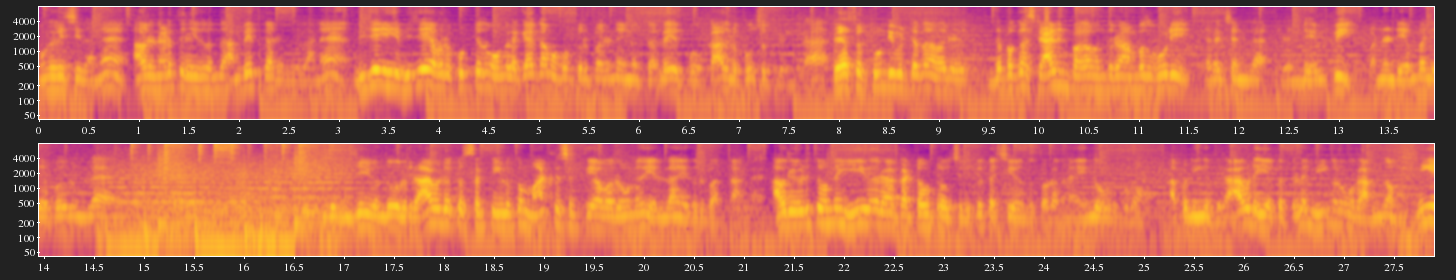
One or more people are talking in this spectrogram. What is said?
உங்க கட்சி தானே? அவர் நடத்துற இது வந்து அம்பேத்கர் இது தானே? விஜய் விஜய் அவரை கூப்பிட்டதும் உங்களை கேட்காம கூப்பிட்டுருப்பாருன்னு என்ன தலை இப்போ காதில் பூ சுத்துறீங்களா? பேச தூண்டி விட்டதும் அவர். இந்த பக்கம் ஸ்டாலின் பக்கம் வந்துடும் ஐம்பது கோடி எலெக்ஷன்ல. ரெண்டு எம்பி பன்னெண்டு எம்எல்ஏ போயிரும்ல. இந்த விஜய் வந்து ஒரு திராவிட சக்திகளுக்கும் மாற்று சக்தியாக வரும்னு எல்லாம் எதிர்பார்த்தாங்க. அவர் எடுத்த உடனே ஈவேரா கட் அவுட்டை வச்சுக்கிட்டு கட்சியை வந்து தொடங்கினா எங்க உருப்படும் அப்போ நீங்க திராவிட இயக்கத்தில் நீங்களும் ஒரு அங்கம். நீங்க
